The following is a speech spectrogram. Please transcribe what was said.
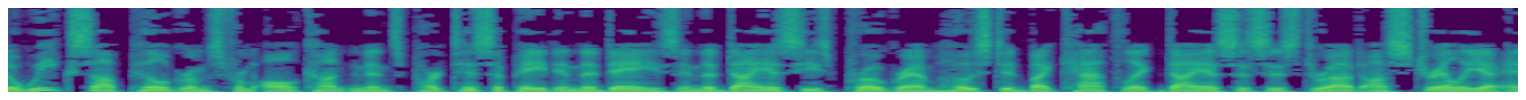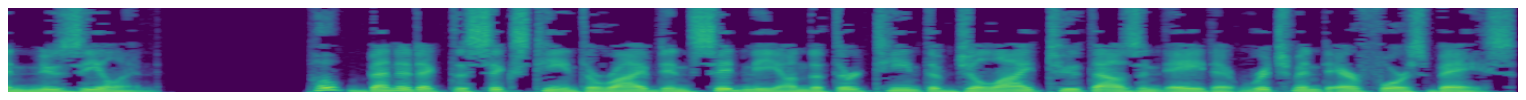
The week saw pilgrims from all continents participate in the Days in the Diocese program hosted by Catholic dioceses throughout Australia and New Zealand. Pope Benedict XVI arrived in Sydney on 13 July 2008 at Richmond Air Force Base.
